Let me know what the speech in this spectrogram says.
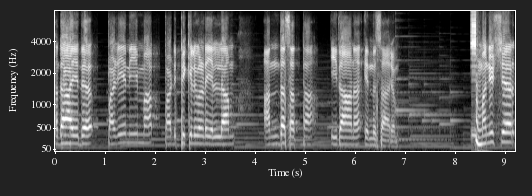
അതായത് പഴയ നിയമ പഠിപ്പിക്കലുകളുടെ എല്ലാം അന്തസത്ത ഇതാണ് എന്ന് സാരം. മനുഷ്യർ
